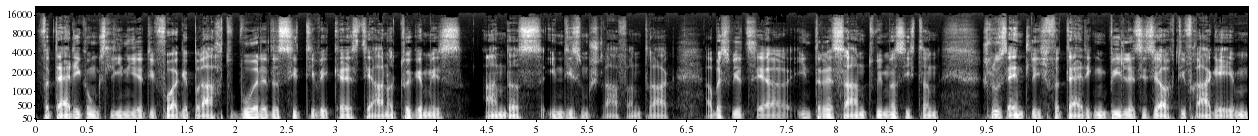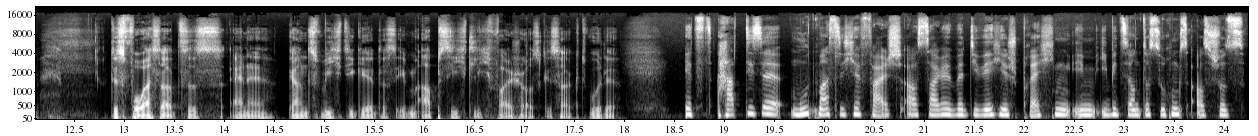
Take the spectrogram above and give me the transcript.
Verteidigungslinie, die vorgebracht wurde. Das sieht die WKStA naturgemäß anders in diesem Strafantrag. Aber es wird sehr interessant, wie man sich dann schlussendlich verteidigen will. Es ist ja auch die Frage eben, des Vorsatzes eine ganz wichtige, dass eben absichtlich falsch ausgesagt wurde. Jetzt hat diese mutmaßliche Falschaussage, über die wir hier sprechen, im Ibiza-Untersuchungsausschuss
